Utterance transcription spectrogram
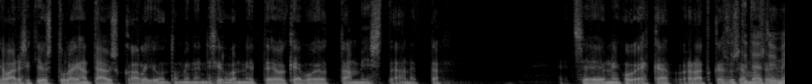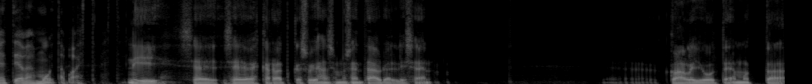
ja varsinkin jos tulee ihan täyskaljuuntuminen, niin silloin niitä ei oikein voi ottaa mistään, että, että se ei ole niin kuin ehkä ratkaisu Sitten täytyy miettiä vähän muita vaihtoehtoja. Niin, se, se ei ole ehkä ratkaisu ihan semmoiseen täydelliseen kaljuuteen, mutta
